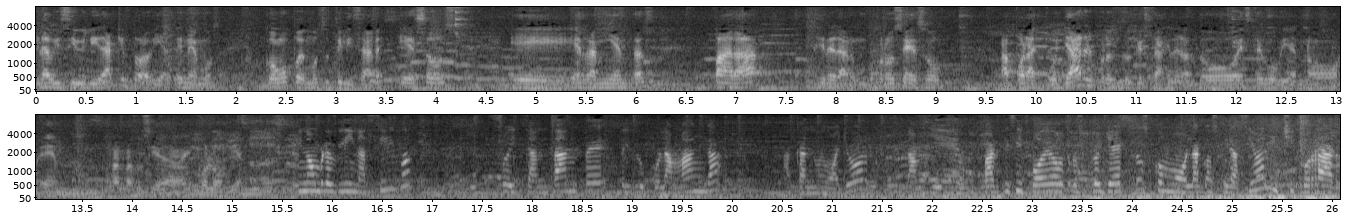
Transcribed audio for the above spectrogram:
y la visibilidad que todavía tenemos, cómo podemos utilizar esas eh, herramientas para generar un proceso, a por apoyar el proceso que está generando este gobierno en, para la sociedad en Colombia. Mi nombre es Lina Silva, soy cantante del grupo La Manga acá en Nueva York. También participo de otros proyectos como La Conspiración y Chico Raro.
